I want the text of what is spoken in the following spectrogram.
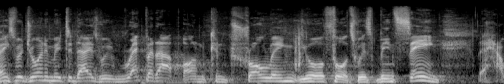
Thanks for joining me today as we wrap it up on controlling your thoughts. We've been seeing how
